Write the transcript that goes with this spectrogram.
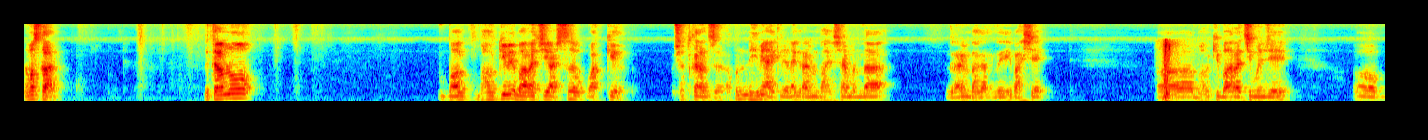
नमस्कार. मित्रांनो भाव भावकिले बाराची असं वाक्य शेतकऱ्यांचं आपण नेहमी ऐकलेलं आहे ग्रामीण भाषामधला ग्रामीण भागातले ही भाषा. आहे अं, भावकी बाराची म्हणजे अं,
